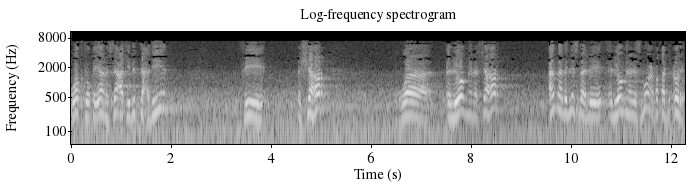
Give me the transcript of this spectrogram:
وقت قيام الساعة بالتحديد في الشهر واليوم من الشهر أما بالنسبة لليوم من الأسبوع فقد عرف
